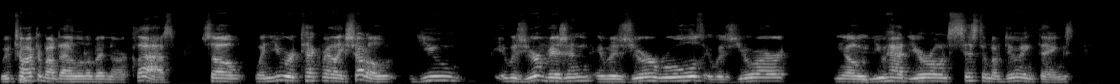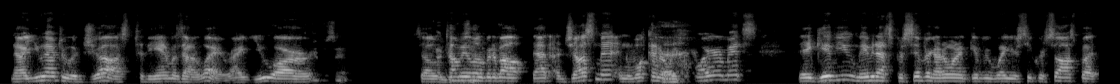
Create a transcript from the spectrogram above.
We've talked about that a little bit in our class. So when you were Tech Valley Shuttle, you it was your vision, it was your rules, it was your you know you had your own system of doing things. Now you have to adjust to the Amazon way, right? You are 100%. so tell me a little bit about that adjustment and what kind of requirements they give you. Maybe not specific. I don't want to give away your secret sauce, but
